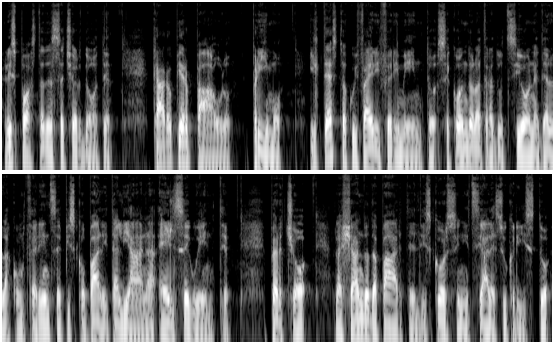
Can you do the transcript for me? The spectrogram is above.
Risposta del sacerdote. Caro Pierpaolo, primo, il testo a cui fai riferimento, secondo la traduzione della Conferenza Episcopale Italiana, è il seguente. Perciò, lasciando da parte il discorso iniziale su Cristo,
